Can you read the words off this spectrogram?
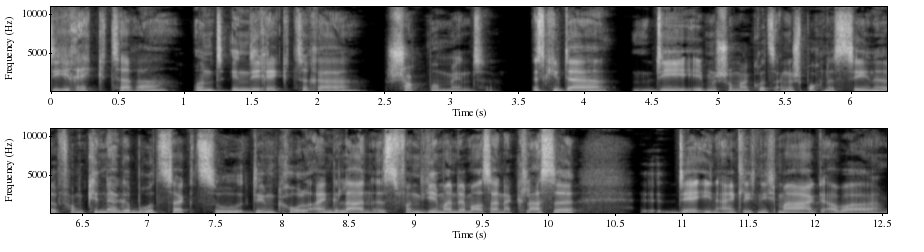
direkterer und indirekterer Schockmomente. Es gibt da die eben schon mal kurz angesprochene Szene vom Kindergeburtstag, zu dem Cole eingeladen ist, von jemandem aus seiner Klasse, der ihn eigentlich nicht mag, aber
